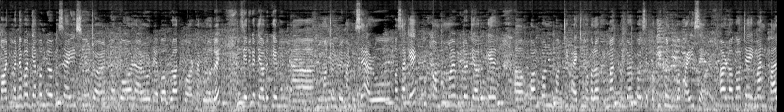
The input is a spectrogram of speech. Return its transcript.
মই ধন্যবাদ জ্ঞাপন কৰিব বিচাৰিছোঁ জয়ন্ত কোঁৱৰ আৰু দেৱব্ৰত বৰঠাকুৰলৈ যিহেতুকে তেওঁলোকে মোক নিমন্ত্ৰণ কৰি মাতিছে। আৰু সঁচাকৈ খুব কম সময়ৰ ভিতৰত তেওঁলোকে কণ কণ ভণ্টি ভাইটিসকলক ইমান সুন্দৰকৈ যে প্ৰশিক্ষণ দিব পাৰিছে। আৰু লগতে ইমান ভাল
